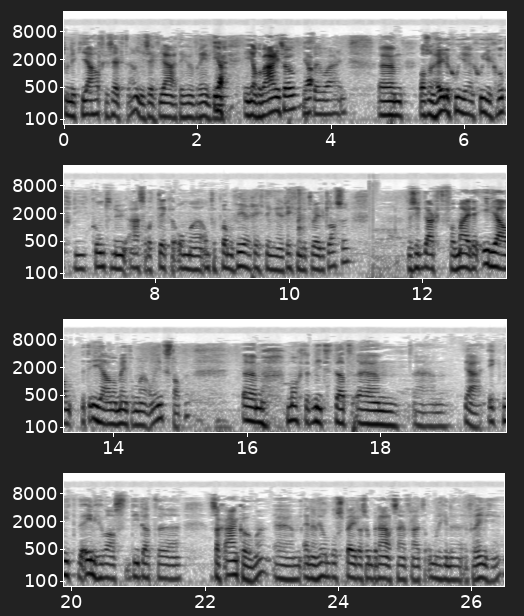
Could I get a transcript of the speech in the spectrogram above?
toen ik ja had gezegd, hè, je zegt ja tegen een vereniging ja. in januari zo, ja. februari. Um, was een hele goede, goede groep die continu aan zat te tikken om, uh, om te promoveren richting, richting de tweede klasse. Dus ik dacht voor mij de ideaal, het ideale moment om, om in te stappen. Um, mocht het niet dat um, ja, ik niet de enige was die dat zag aankomen. en een heleboel spelers ook benaderd zijn vanuit de omliggende verenigingen.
